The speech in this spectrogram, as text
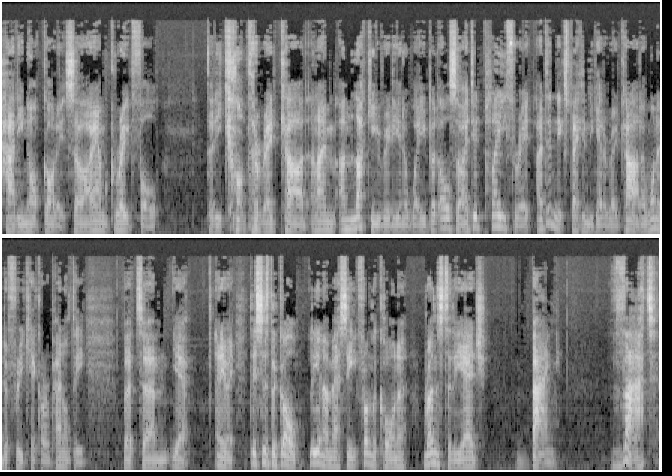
had he not got it. So I am grateful that he got the red card, and I'm I'm lucky really in a way. But also, I did play for it. I didn't expect him to get a red card. I wanted a free kick or a penalty, but um, yeah. Anyway, this is the goal. Lionel Messi from the corner runs to the edge, bang. That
